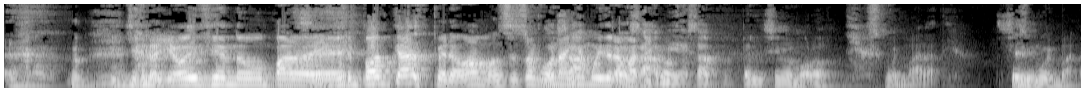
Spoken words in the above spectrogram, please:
Ya lo llevo diciendo un par de podcasts, pero vamos, eso fue Pues un a- año muy pues dramático. a mí esa peli sí me moló. Tío, es muy mala, tío. Sí. Es muy mala.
